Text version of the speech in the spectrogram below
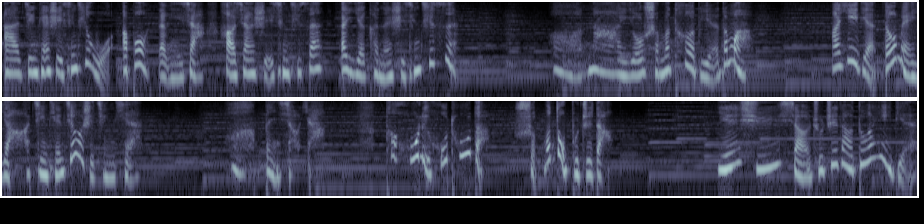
啊，今天是星期五啊，不，等一下，好像是星期三啊，也可能是星期四。哦，那有什么特别的吗？啊，一点都没有，今天就是今天。啊，笨小鸭，他糊里糊涂的，什么都不知道。也许小猪知道多一点。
